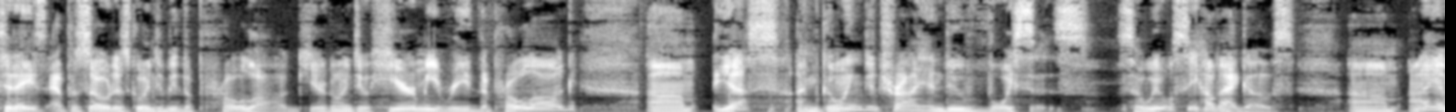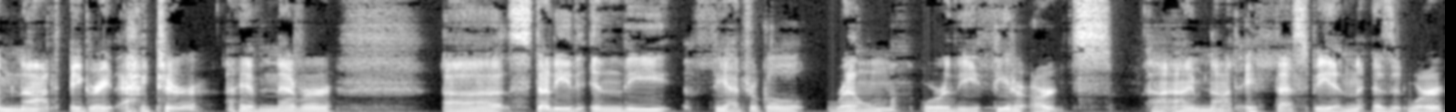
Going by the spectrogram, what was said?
Today's episode is going to be the prologue. You're going to hear me read the prologue. Um, yes, I'm going to try and do voices. So we will see how that goes. Um, I am not a great actor. I have never uh, studied in the theatrical realm or the theater arts. Uh, I'm not a thespian, as it were.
